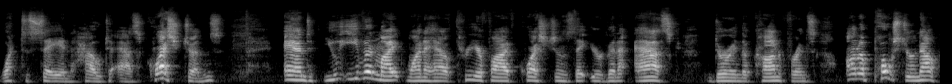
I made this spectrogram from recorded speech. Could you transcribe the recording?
what to say, and how to ask questions. And you even might want to have three or five questions that you're going to ask during the conference on a poster. Now,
